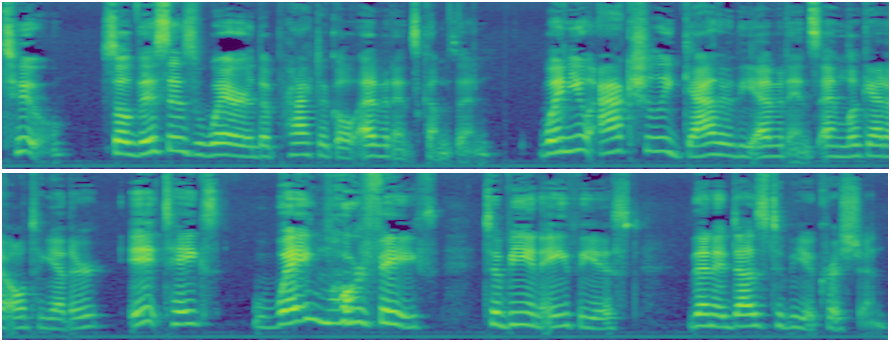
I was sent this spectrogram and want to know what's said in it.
too. So, this is where the practical evidence comes in. When you actually gather the evidence and look at it all together, it takes way more faith to be an atheist than it does to be a Christian.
